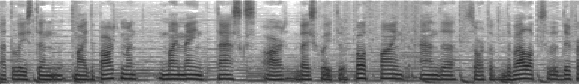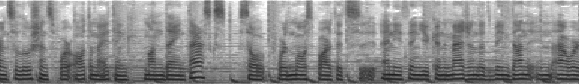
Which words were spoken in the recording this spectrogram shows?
at least in my department, my main tasks are basically to both find and uh, sort of develop the different solutions for automating mundane tasks. So, for the most part, it's anything you can imagine that's being done in our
